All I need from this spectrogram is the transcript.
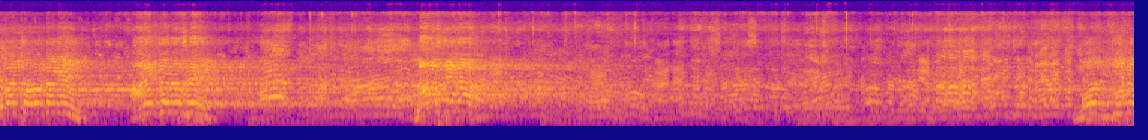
এবার চলো চলটাঙ্গি আরেকজন আছে। মোট দুটো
